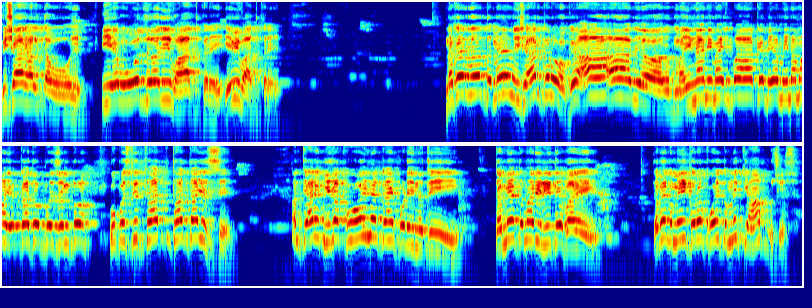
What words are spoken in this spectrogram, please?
વિચાર હાલતા હોય, એ એવો જ એ વાત કરે, એવી વાત કરે. નગર તમે વિચાર કરો કે આ આ, મહિનાની માઇલપા કે બે મહિનામાં એકાદો પ્રસંગ તો ઉપસ્થિત થાત થાત, થાય જ છે. અને ત્યારે બીજા કોઈને કાંઈ પડી નથી. તમે તમારી રીતે ભાઈ, તમે ગમે કરો, કોઈ તમને ક્યાં પૂછે છે?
